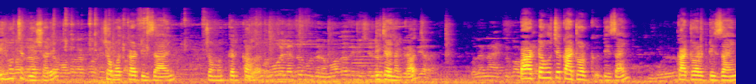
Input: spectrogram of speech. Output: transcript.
এই হচ্ছে বিয়ে শাড়ি। চমৎকার ডিজাইন চমৎকার কালার ডিজাইনার কাজ পার্টটা হচ্ছে কাটওয়ার্ক ডিজাইন কাটওয়ার্ক ডিজাইন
